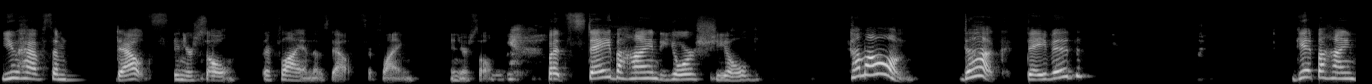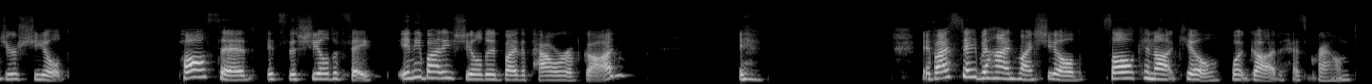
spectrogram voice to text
you have some doubts in your soul. They're flying, those doubts. They're flying in your soul. But stay behind your shield. Come on, duck, David. Get behind your shield. Paul said it's the shield of faith. Anybody shielded by the power of God? If, if I stay behind my shield, Saul cannot kill what God has crowned.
